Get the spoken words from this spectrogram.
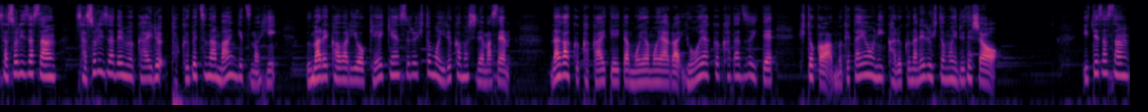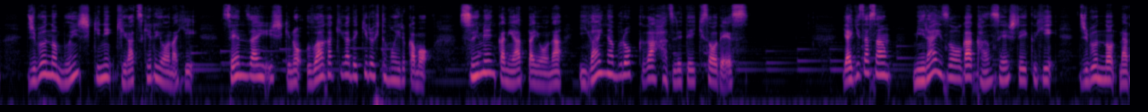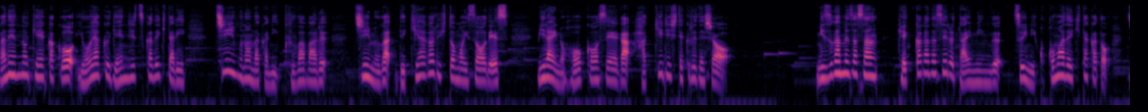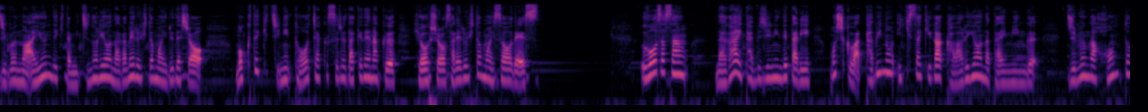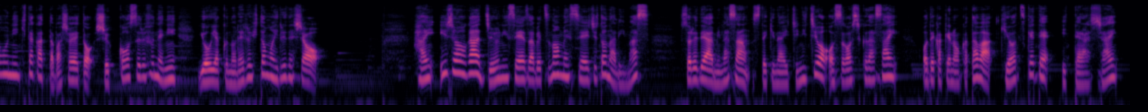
サソリ座さん、サソリ座で迎える特別な満月の日、生まれ変わりを経験する人もいるかもしれません。長く抱えていたモヤモヤがようやく片付いて、一皮むけたように軽くなれる人もいるでしょう。伊手座さん、自分の無意識に気がつけるような日、潜在意識の上書きができる人もいるかも、水面下にあったような意外なブロックが外れていきそうです。ヤギ座さん、未来像が完成していく日、自分の長年の計画をようやく現実化できたり、チームの中に加わる、チームが出来上がる人もいそうです。未来の方向性がはっきりしてくるでしょう。水亀座さん、結果が出せるタイミング、ついにここまで来たかと自分の歩んできた道のりを眺める人もいるでしょう。目的地に到着するだけでなく、表彰される人もいそうです。魚座さん、長い旅路に出たり、もしくは旅の行き先が変わるようなタイミング、自分が本当に行きたかった場所へと出港する船にようやく乗れる人もいるでしょう。はい、以上が12星座別のメッセージとなります。それでは皆さん素敵な一日をお過ごしください。お出かけの方は気をつけていってらっしゃい。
